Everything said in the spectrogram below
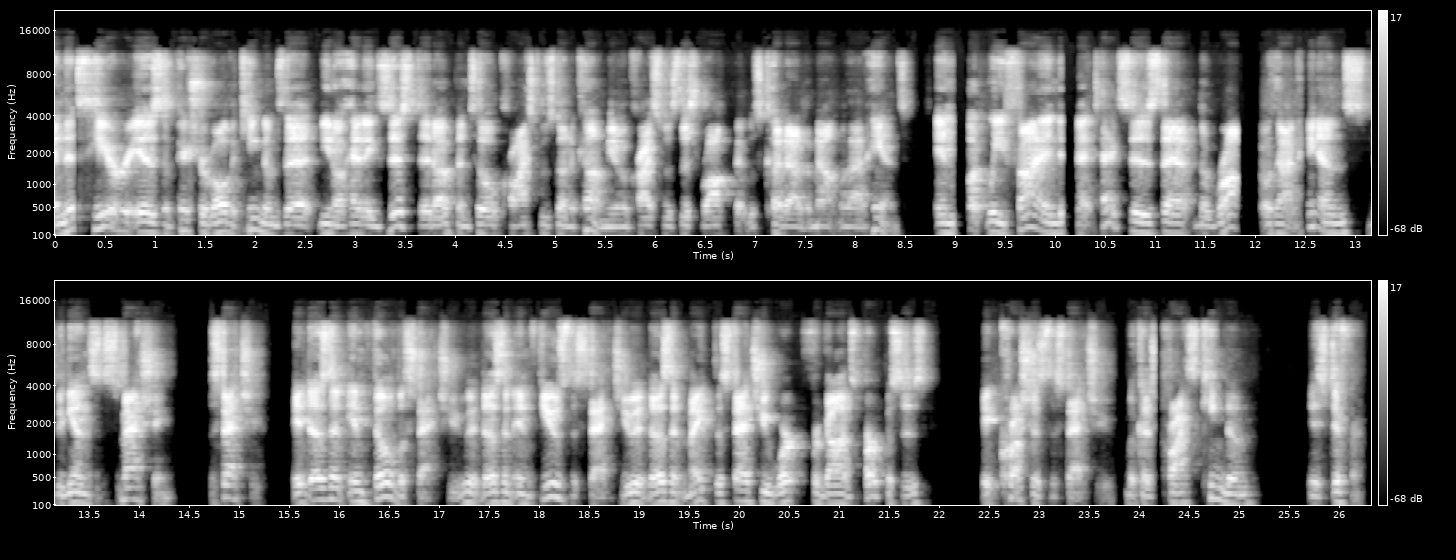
And this here is a picture of all the kingdoms that, you know, had existed up until Christ was going to come. You know, Christ was this rock that was cut out of the mountain without hands. And what we find in that text is that the rock without hands begins smashing the statue. It doesn't infill the statue. It doesn't infuse the statue. It doesn't make the statue work for God's purposes. It crushes the statue because Christ's kingdom is different.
